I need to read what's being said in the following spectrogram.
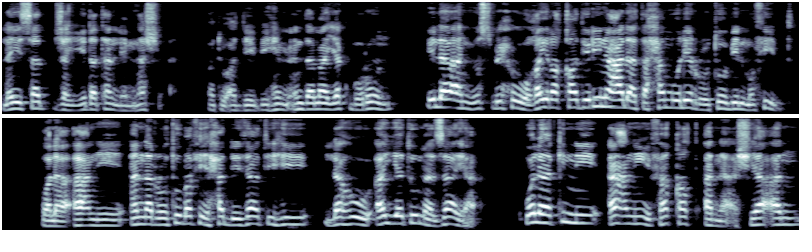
ليست جيدة للنشأ وتؤدي بهم عندما يكبرون إلى أن يصبحوا غير قادرين على تحمل الرطوب المفيد. ولا أعني أن الرطوبة في حد ذاته له أية مزايا ولكني أعني فقط أن أشياء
